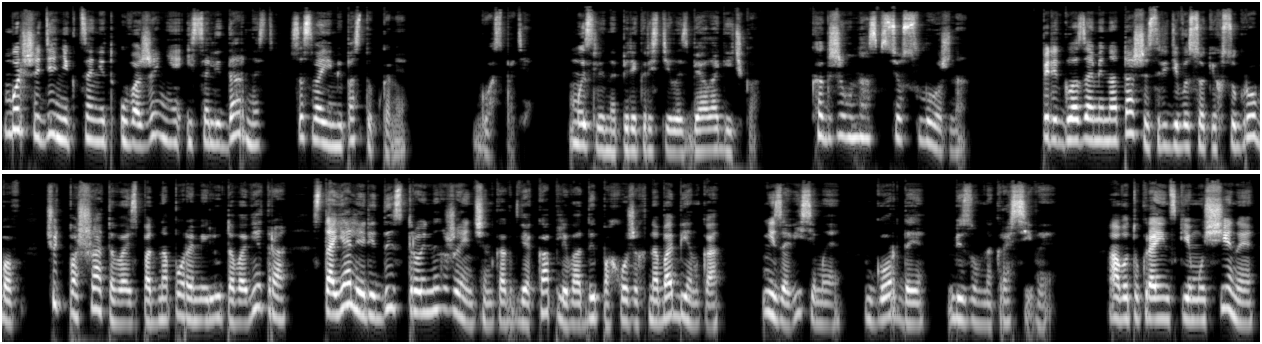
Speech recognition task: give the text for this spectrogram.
больше денег ценит уважение и солидарность со своими поступками. Господи, мысленно перекрестилась биологичка. Как же у нас все сложно. Перед глазами Наташи среди высоких сугробов, чуть пошатываясь под напорами лютого ветра, стояли ряды стройных женщин, как две капли воды, похожих на бабенка. Независимые, гордые, безумно красивые. А вот украинские мужчины,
